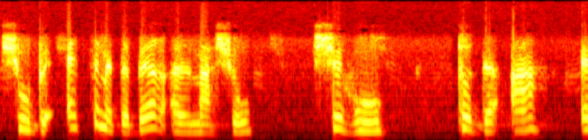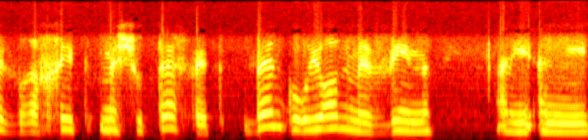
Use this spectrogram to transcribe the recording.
שהוא בעצם מדבר על משהו שהוא תודעה אזרחית משותפת. בן גוריון מבין, אני, אני,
